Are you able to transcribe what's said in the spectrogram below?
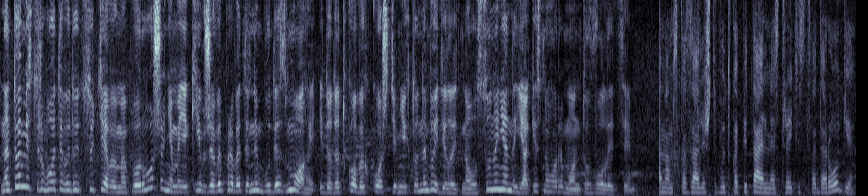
Натомість роботи ведуть суттєвими порушеннями, які вже виправити не буде змоги, і додаткових коштів ніхто не виділить на усунення неякісного ремонту вулиці. Нам сказали, что будет капитальное строительство дороги,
